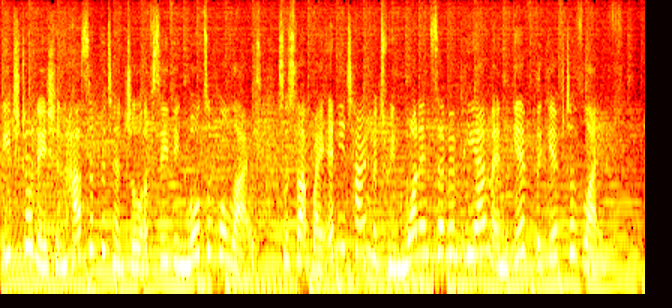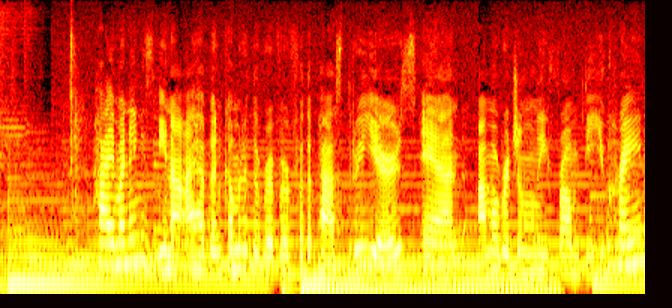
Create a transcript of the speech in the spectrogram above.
Each donation has the potential of saving multiple lives, so stop by any time between 1 and 7 p.m. and give the gift of life. Hi, my name is Ina. I have been coming to the river for the past three years, and I'm originally from the Ukraine.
